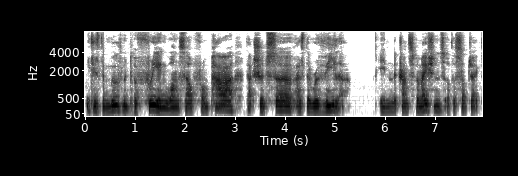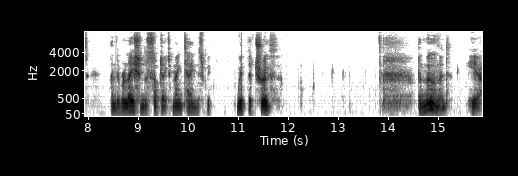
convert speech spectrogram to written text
it is the movement of freeing oneself from power that should serve as the revealer in the transformations of the subject and the relation the subject maintains with, with the truth. The movement here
